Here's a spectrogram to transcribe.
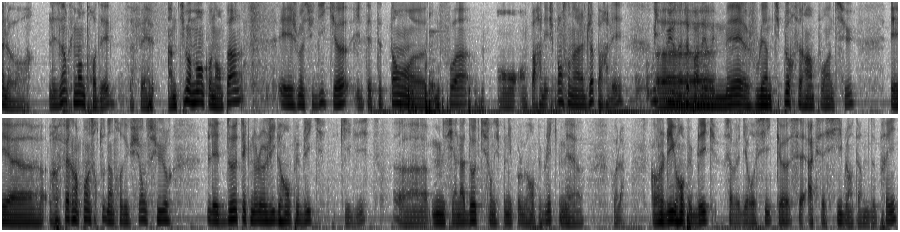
Alors, les imprimantes 3D, ça fait un petit moment qu'on en parle, et je me suis dit qu'il était peut-être temps euh, d'une fois en, en parler. Je pense qu'on en a déjà parlé. Oui, oui, on a déjà parlé. Euh, Oui. Mais je voulais un petit peu refaire un point dessus, et euh, refaire un point surtout d'introduction sur les deux technologies grand public qui existent, euh, même s'il y en a d'autres qui sont disponibles pour le grand public, mais euh, voilà. Quand je dis grand public, ça veut dire aussi que c'est accessible en termes de prix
